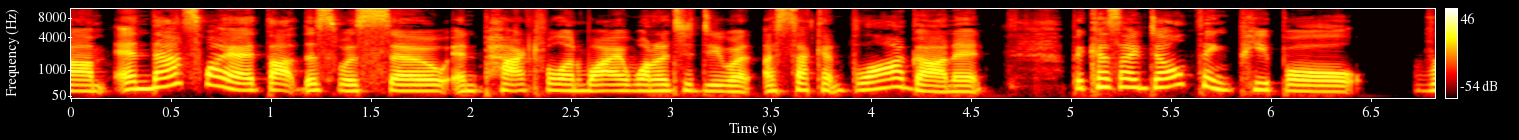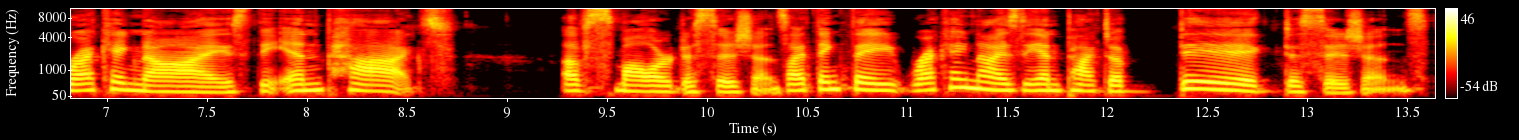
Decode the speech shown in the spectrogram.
Um, and that's why I thought this was so impactful and why I wanted to do a, a second blog on it, because I don't think people recognize the impact of smaller decisions. I think they recognize the impact of big decisions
